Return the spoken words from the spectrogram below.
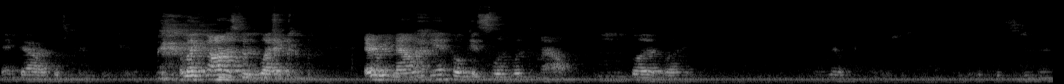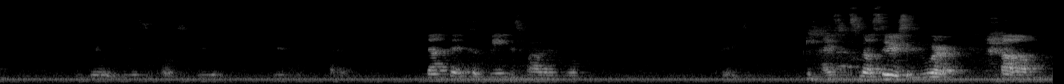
thank God, was pretty good kid. Like honestly, like every now and again he'll get slick with the mouth, Mm. but like I really have no issues with him. He was a good student. He did what he was supposed to do. Yeah. Like nothing, because me and his father were both crazy. I, no, seriously, we were. Um,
